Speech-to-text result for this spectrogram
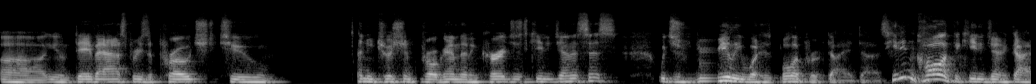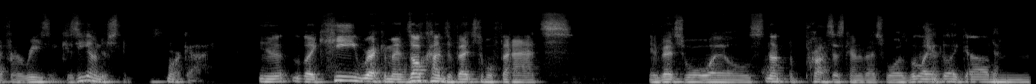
uh, you know, Dave Asprey's approach to a nutrition program that encourages ketogenesis, which is really what his bulletproof diet does. He didn't call it the ketogenic diet for a reason because he understands. Smart guy. You know, like he recommends all kinds of vegetable fats and vegetable oils, not the processed kind of vegetable oils, but like like um,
